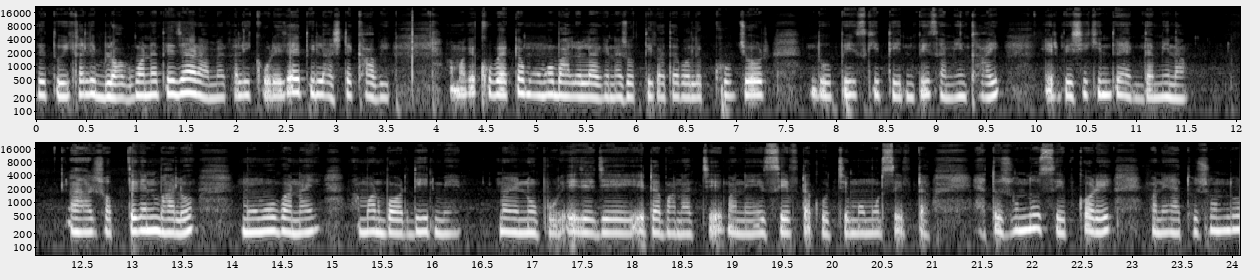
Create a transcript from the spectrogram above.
যে, তুই খালি ব্লগ বানাতে যা আর আমার খালি করে যাই, তুই লাস্টে খাবি। আমাকে খুব একটা মোমো ভালো লাগে না, সত্যি কথা বলে। খুব জোর দু পিস কি তিন পিস আমি খাই, এর বেশি কিন্তু একদমই না। আর সবথেকে ভালো মোমো বানাই আমার বড়দির মেয়ে মানে নূপুর। এই যে যে এটা বানাচ্ছে মানে শেফটা করছে, মোমোর শেফটা। এত সুন্দর শেফ করে মানে এত সুন্দর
